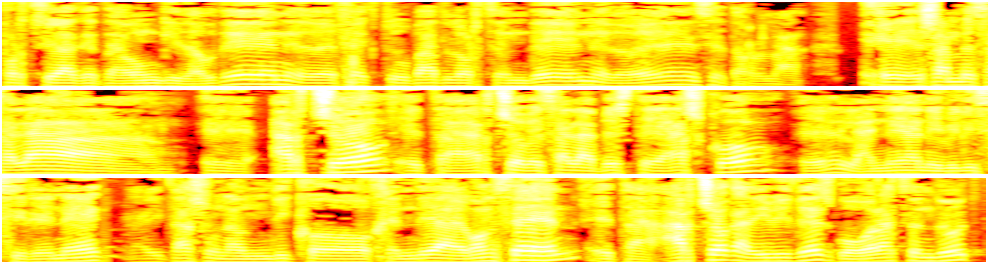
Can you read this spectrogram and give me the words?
portzioak eta ongi dauden, edo efektu bat lortzen den, edo ez, eta horrela. E, esan bezala e, hartxo, eta hartxo bezala beste asko, e, lanean ibili zirenek, gaitasun handiko jendea egon zen, eta hartxok adibidez gogoratzen dut,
